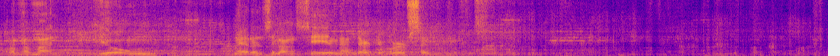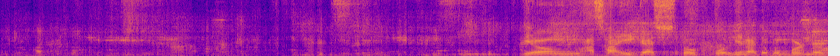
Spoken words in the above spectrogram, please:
Ito naman, yung meron silang sale na 30%. Yung Asahi gas stove po nila, double burner,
